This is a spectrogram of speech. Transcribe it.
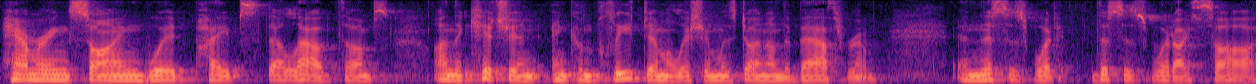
hammering, sawing wood, pipes, the loud thumps on the kitchen, and complete demolition was done on the bathroom. And this is what this is what I saw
